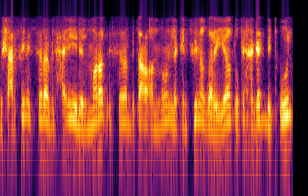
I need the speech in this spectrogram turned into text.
مش عارفين السبب الحقيقي للمرض السبب بتاعه انون لكن في نظريات وفي حاجات بتقول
